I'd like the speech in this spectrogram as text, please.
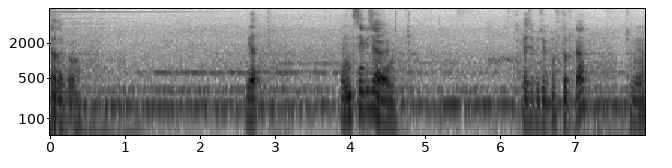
Co to było? Ja... Ja nic nie widziałem. Czekajcie, będzie powtórka? Czy nie?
